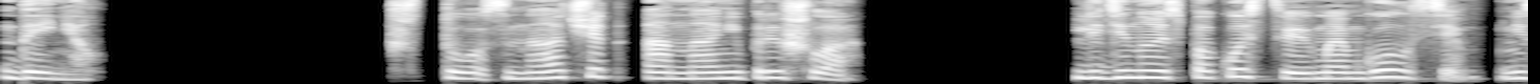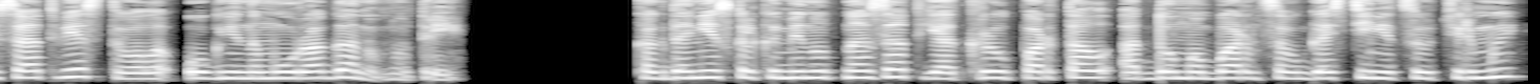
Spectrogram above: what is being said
Дэниел. Что значит, она не пришла? Ледяное спокойствие в моем голосе не соответствовало огненному урагану внутри. Когда несколько минут назад я открыл портал от дома Барнса в гостинице у тюрьмы,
